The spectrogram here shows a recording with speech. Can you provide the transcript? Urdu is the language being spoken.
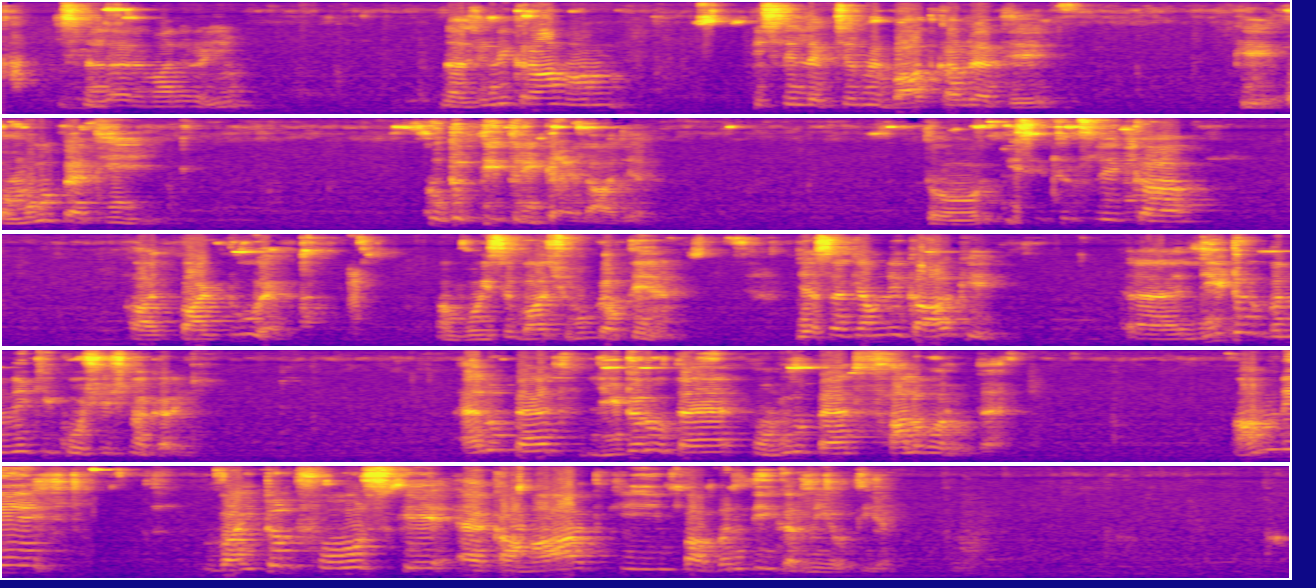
بسم اللہ الرحمن الرحیم۔ ناظرین کرام، ہم پچھلے لیکچر میں بات کر رہے تھے کہ ہومیوپیتھی قدرتی طریقہ علاج ہے۔ تو اسی سلسلے کا آج پارٹ ٹو ہے۔ ہم وہی سے بات شروع کرتے ہیں۔ جیسا کہ ہم نے کہا کہ لیڈر بننے کی کوشش نہ کریں۔ ایلوپیتھ لیڈر ہوتا ہے، ہومیوپیتھ فالوور ہوتا ہے۔ ہم نے وائٹل فورس کے احکامات کی پابندی کرنی ہوتی ہے۔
